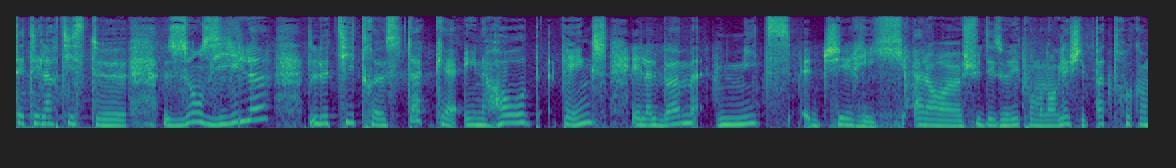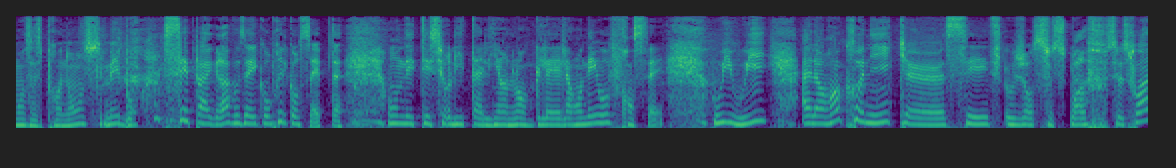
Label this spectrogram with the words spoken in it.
C'était l'artiste euh, Zanzil, le titre In Hold Things et l'album Meets Jerry. Alors, euh, je suis désolée pour mon anglais, je sais pas trop comment ça se prononce, mais bon, c'est pas grave, vous avez compris le concept. On était sur l'italien, l'anglais, là on est au français. Oui, oui. Alors en chronique, euh, c'est ce, ce soir,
